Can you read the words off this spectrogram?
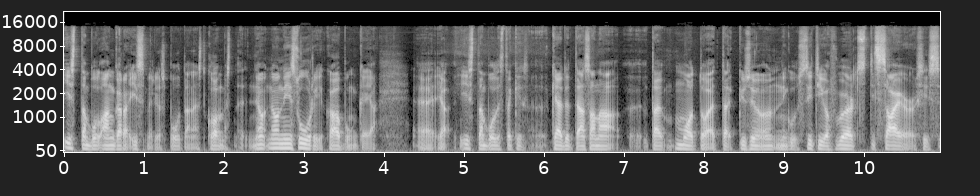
Istanbul, Ankara, Izmir, jos puhutaan näistä kolmesta, ne on, ne on niin suuria kaupunkeja, ja Istanbulistakin käytetään sanaa tai muotoa, että kyse on niin kuin City of World's Desire. Siis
